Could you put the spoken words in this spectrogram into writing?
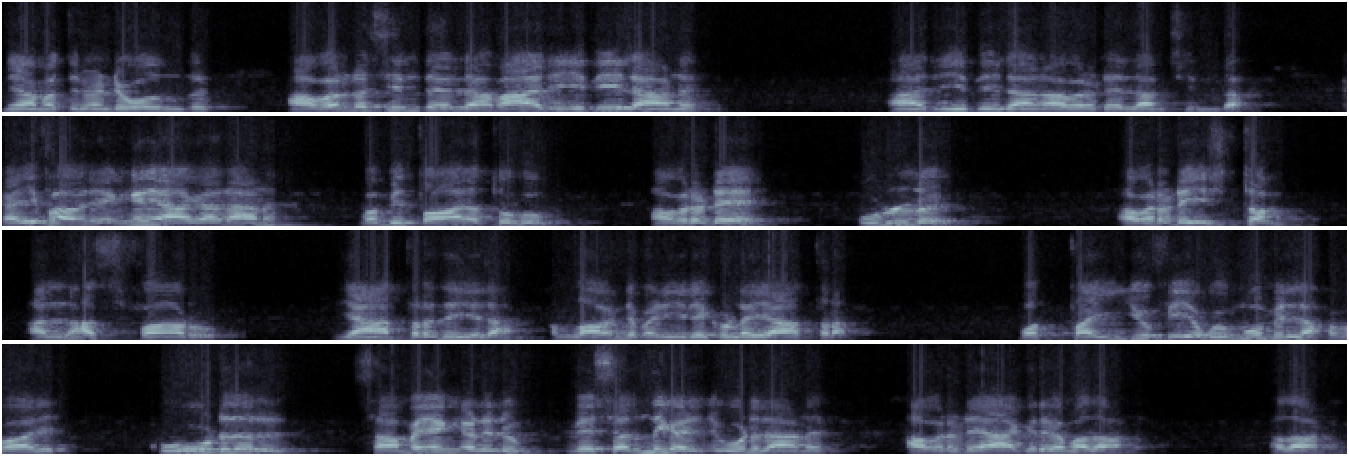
നിയമത്തിന് വേണ്ടി ഓതുന്നത്. അവരുടെ ചിന്തയെല്ലാം ആ രീതിയിലാണ്. ആ രീതിയിലാണ് അവരുടെ എല്ലാം ചിന്ത. കൈഫ അവർ എങ്ങനെയാകാനാണ്? ബിത്താനത്തുഹും അവരുടെ ഉള്ള് അവരുടെ ഇഷ്ടം അൽ അസ്ഫാറു യാത്ര ചെയ്യലാണ്. അള്ളാഹുവിന്റെ വഴിയിലേക്കുള്ള യാത്ര. കൂടുതൽ സമയങ്ങളിലും വിശന്ന് കഴിഞ്ഞുകൂടലാണ് അവരുടെ ആഗ്രഹം അതാണ്. അതാണ്.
